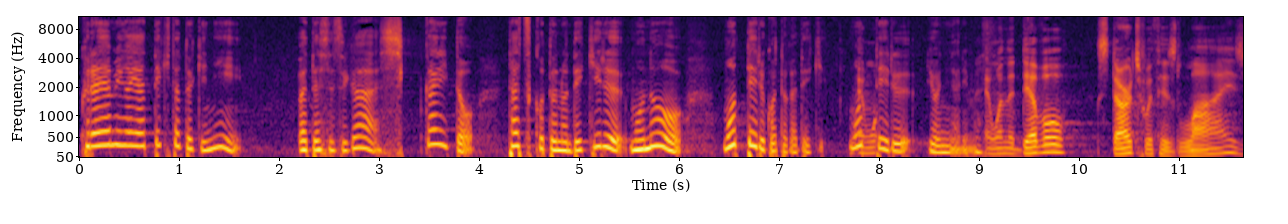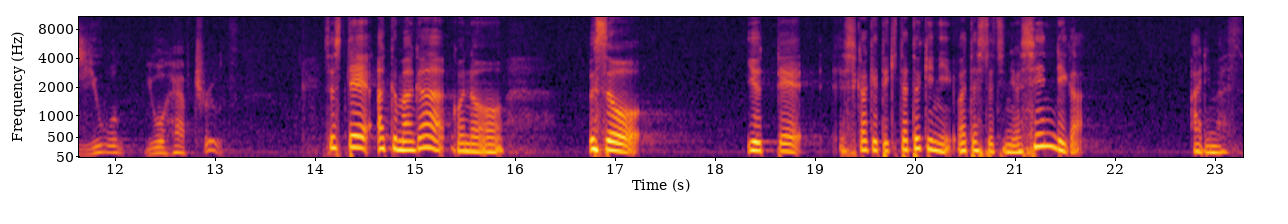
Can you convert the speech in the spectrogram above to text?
暗闇がやってきた時に私たちがしっかりと立つことのできるものを持っていることができ持っているようになります。そして悪魔がこの嘘を言って仕掛けてきたときに私たちには真理があります。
